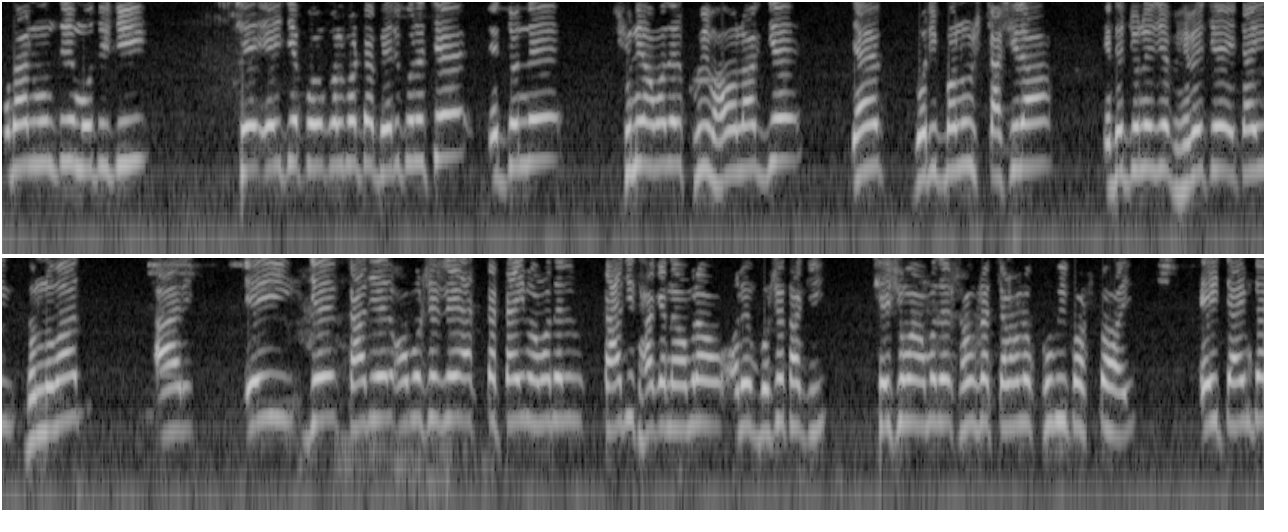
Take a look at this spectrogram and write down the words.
প্রধানমন্ত্রী মোদিজি, সে এই যে প্রকল্পটা বের করেছে, এর জন্যে শুনে আমাদের খুবই ভালো লাগছে। যে গরিব মানুষ, চাষিরা এদের জন্য যে ভেবেছে এটাই ধন্যবাদ। আর এই যে কাজের অবশেষে একটা টাইম আমাদের কাজই থাকে না, আমরা অনেক বসে থাকি, সেই সময় আমাদের সংসার চালানো খুবই কষ্ট হয়। এই টাইমটা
